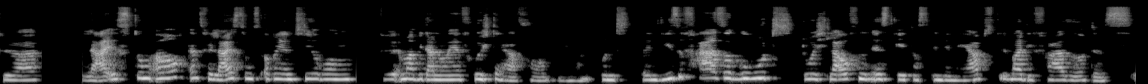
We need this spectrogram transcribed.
für Leistung auch, ganz viel Leistungsorientierung, für immer wieder neue Früchte hervorbringen. Und wenn diese Phase gut durchlaufen ist, geht das in den Herbst über, die Phase des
